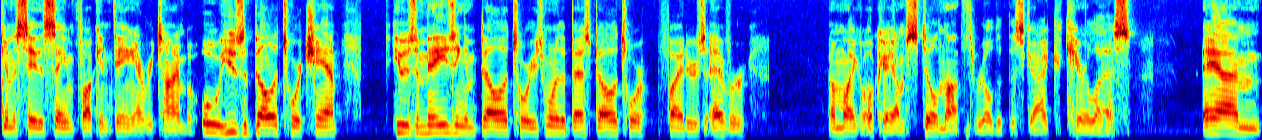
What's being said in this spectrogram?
gonna say the same fucking thing every time. But oh, he was a Bellator champ. He was amazing in Bellator. He's one of the best Bellator fighters ever. I'm like, okay, I'm still not thrilled at this guy. Could care less. And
